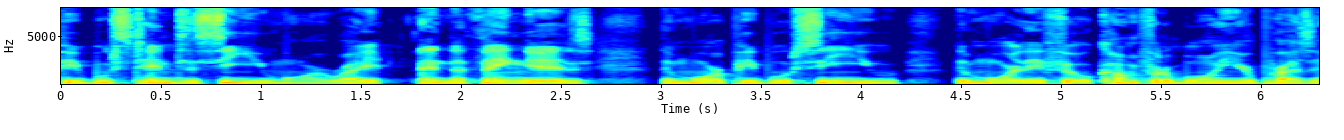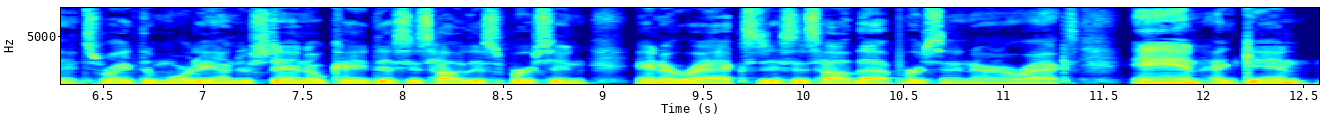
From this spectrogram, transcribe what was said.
people tend to see you more, right? And the thing is, the more people see you, the more they feel comfortable in your presence, right? The more they understand, okay, this is how this person interacts, this is how that person interacts. And again,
